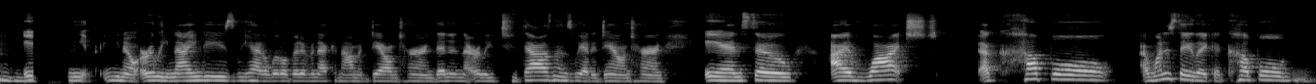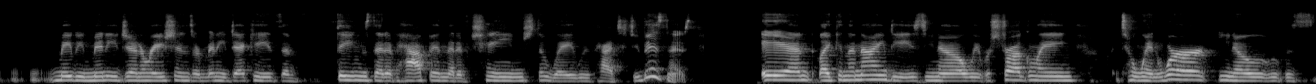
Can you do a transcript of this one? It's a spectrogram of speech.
mm-hmm. in the you know early 90s we had a little bit of an economic downturn then in the early 2000s we had a downturn and so i've watched a couple i want to say like a couple maybe many generations or many decades of things that have happened that have changed the way we've had to do business and like in the 90s you know we were struggling to win work. You know, it was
